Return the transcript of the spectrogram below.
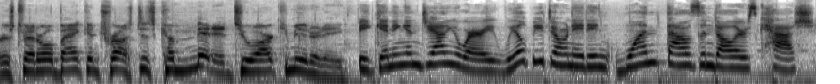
First Federal Bank and Trust is committed to our community. Beginning in January, we'll be donating $1,000 cash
